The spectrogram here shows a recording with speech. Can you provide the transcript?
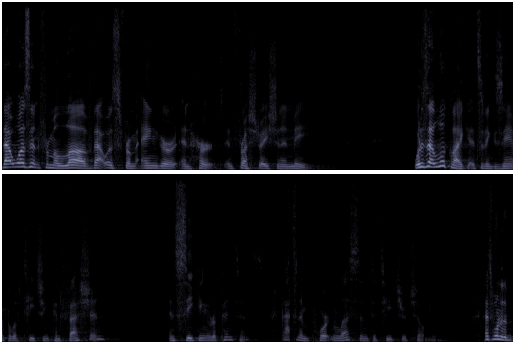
That wasn't from a love, that was from anger and hurt and frustration in me. What does that look like? It's an example of teaching confession and seeking repentance. That's an important lesson to teach your children. That's one of the,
